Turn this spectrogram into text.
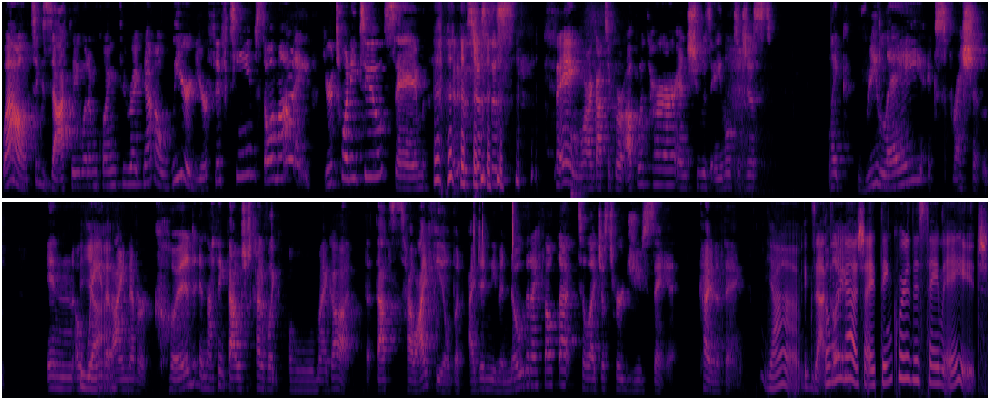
wow, it's exactly what I'm going through right now. Weird. You're 15. So am I. You're 22. Same. And it was just this thing where I got to grow up with her and she was able to just like relay expression in a way Yeah. that I never could. And I think that was just kind of like, oh my God, that, that's how I feel. But I didn't even know that I felt that till I just heard you say it kind of thing. Yeah. Exactly. Oh my gosh. I think we're the same age.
